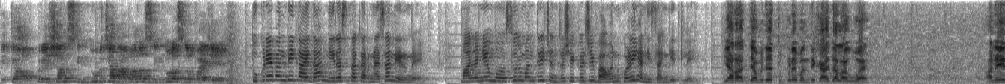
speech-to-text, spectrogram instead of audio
हे त्या ऑपरेशन सिंदूरच्या नावानं सिंदूर असलं पाहिजे. तुकडेबंदी कायदा निरस्त करण्याचा निर्णय माननीय महसूल मंत्री चंद्रशेखरजी बावनकुळे यांनी सांगितले. या राज्यामध्ये तुकडेबंदी कायदा लागू आहे. आणि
